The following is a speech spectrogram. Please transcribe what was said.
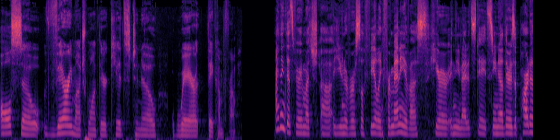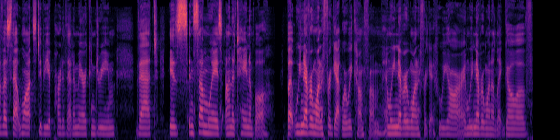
also very much want their kids to know where they come from. I think that's very much uh, a universal feeling for many of us here in the United States. You know, there's a part of us that wants to be a part of that American dream that is in some ways unattainable. But we never want to forget where we come from, and we never want to forget who we are, and we never want to let go of,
